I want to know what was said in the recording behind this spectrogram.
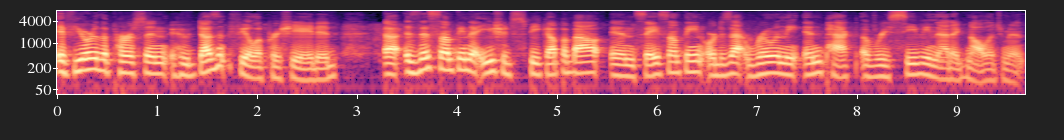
if you're the person who doesn't feel appreciated, uh, is this something that you should speak up about and say something, or does that ruin the impact of receiving that acknowledgement?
